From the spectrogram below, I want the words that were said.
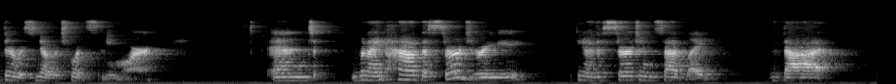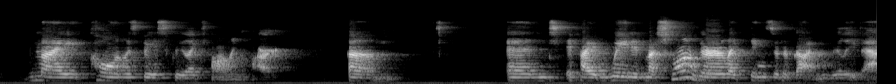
there was no choice anymore. And when i had the surgery you know the surgeon said like that my colon was basically like falling apart. Um, and if I had waited much longer, like things would have gotten really bad.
